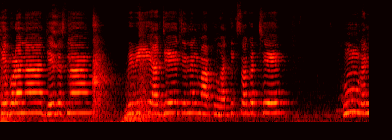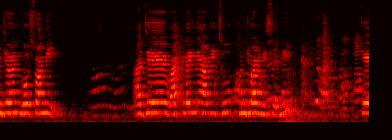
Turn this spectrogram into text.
જય ભોળાના જય દસના વિવી આજે ચેનલમાં આપનું હાર્દિક સ્વાગત છે. હું રંજન ગોસ્વામી આજે વાત લઈને આવી છું ખંજવાળ વિશેની કે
